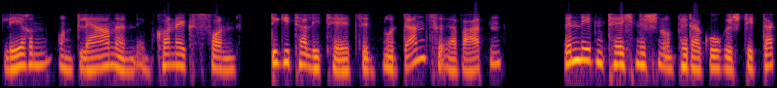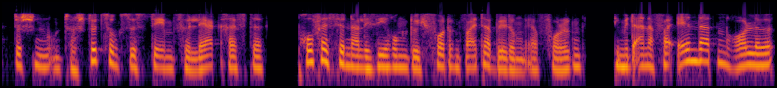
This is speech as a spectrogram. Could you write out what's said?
Lehren und Lernen im Konnex von Digitalität sind nur dann zu erwarten, wenn neben technischen und pädagogisch-didaktischen Unterstützungssystemen für Lehrkräfte Professionalisierung durch Fort- und Weiterbildung erfolgen, die mit einer veränderten Rolle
